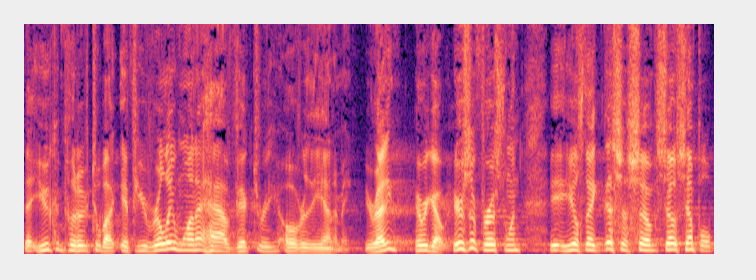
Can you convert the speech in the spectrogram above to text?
that you can put into toolbox if you really want to have victory over the enemy. You ready? Here we go. Here's the first one. You'll think this is so, so simple,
